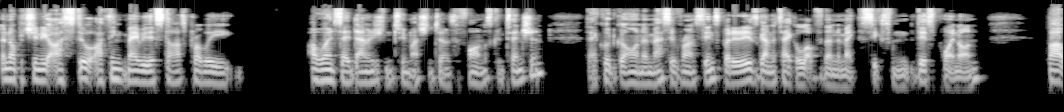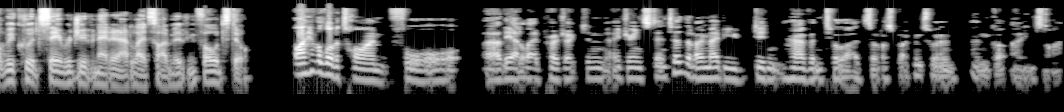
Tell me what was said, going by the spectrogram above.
an opportunity. I still, I think maybe this starts probably, I won't say damaged too much in terms of finals contention. They could go on a massive run since, but it is going to take a lot for them to make the six from this point on. But we could see a rejuvenated Adelaide side moving forward still. I have a lot of time for uh, the Adelaide project and Adrian Stenta that I maybe didn't have until I'd sort of spoken to him and got that insight.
